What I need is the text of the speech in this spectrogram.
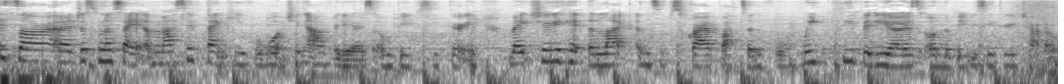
It's Zara and I just want to say a massive thank you for watching our videos on BBC Three. Make sure you hit the like and subscribe button for weekly videos on the BBC Three channel.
